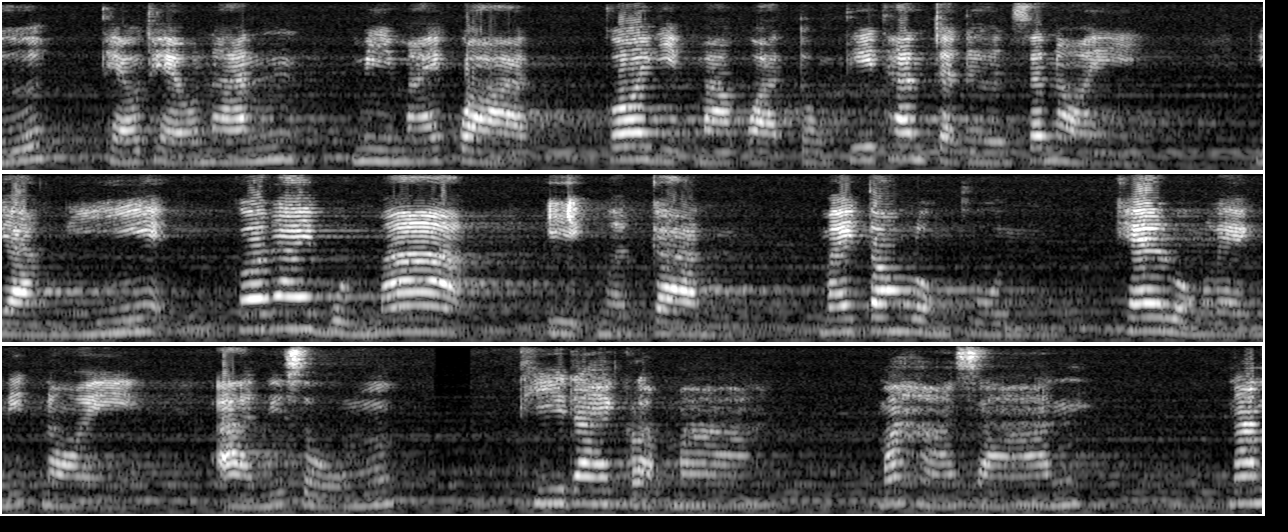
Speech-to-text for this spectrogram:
อแถวแถวนั้นมีไม้กวาด ก็หยิบมากวาดตรงที่ท่านจะเดินซะหน่อย อย่างนี้ก็ได้บุญมาก อีกเหมือนกัน ไม่ต้องลงทุน แค่ลงแรงนิดหน่อย อานิสงส์ที่ได้กลับมา มหาศาล นั่น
